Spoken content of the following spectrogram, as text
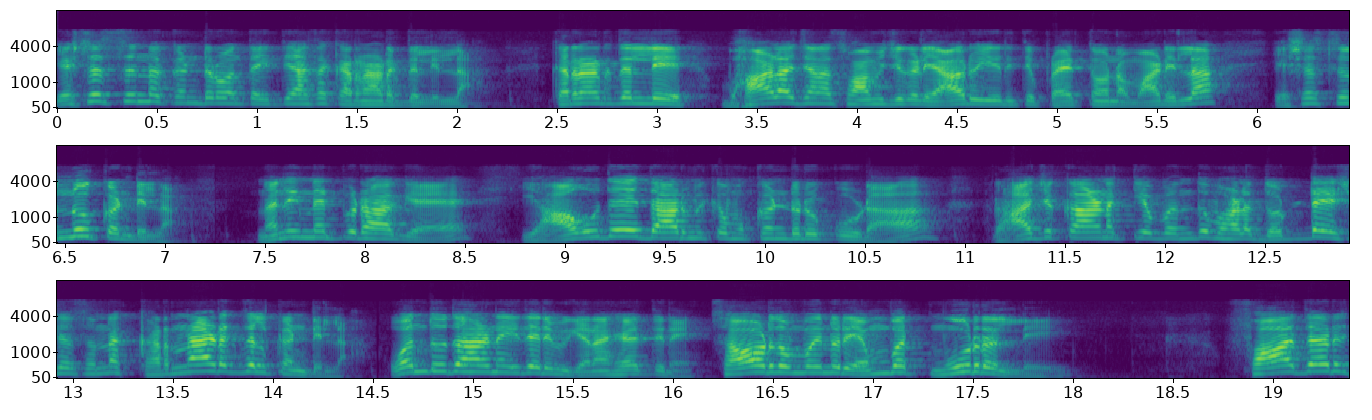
ಯಶಸ್ಸನ್ನು ಕಂಡಿರುವಂಥ ಇತಿಹಾಸ ಕರ್ನಾಟಕದಲ್ಲಿಲ್ಲ. ಕರ್ನಾಟಕದಲ್ಲಿ ಬಹಳ ಜನ ಸ್ವಾಮೀಜಿಗಳು ಯಾರು ಈ ರೀತಿ ಪ್ರಯತ್ನವನ್ನು ಮಾಡಿಲ್ಲ, ಯಶಸ್ಸನ್ನೂ ಕಂಡಿಲ್ಲ. ನನಗೆ ನೆನಪಿರೋ ಹಾಗೆ ಯಾವುದೇ ಧಾರ್ಮಿಕ ಮುಖಂಡರು ಕೂಡ ರಾಜಕಾರಣಕ್ಕೆ ಬಂದು ಬಹಳ ದೊಡ್ಡ ಯಶಸ್ಸನ್ನು ಕರ್ನಾಟಕದಲ್ಲಿ ಕಂಡಿಲ್ಲ. ಒಂದು ಉದಾಹರಣೆ ಇದೆ ನಿಮಗೆ ನಾನು ಹೇಳ್ತೀನಿ. ಸಾವಿರದ ಒಂಬೈನೂರ ಎಂಬತ್ತ್ ಮೂರರಲ್ಲಿ ಫಾದರ್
